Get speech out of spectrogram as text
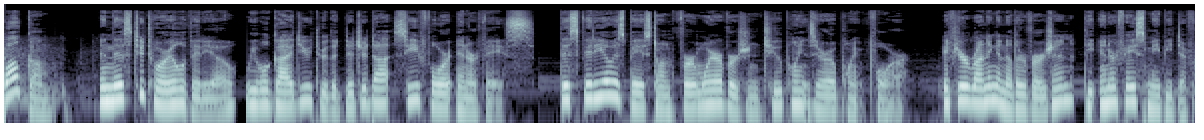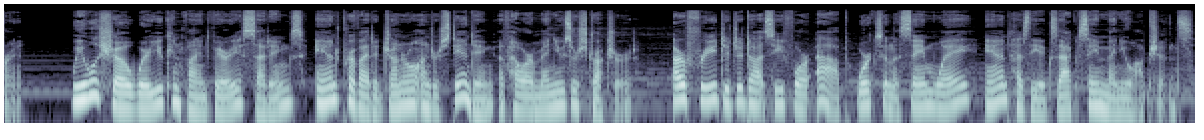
Welcome! In this tutorial video, we will guide you through the Digidot C4 interface. This video is based on firmware version 2.0.4. If you're running another version, the interface may be different. We will show where you can find various settings and provide a general understanding of how our menus are structured. Our free Digidot C4 app works in the same way and has the exact same menu options.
